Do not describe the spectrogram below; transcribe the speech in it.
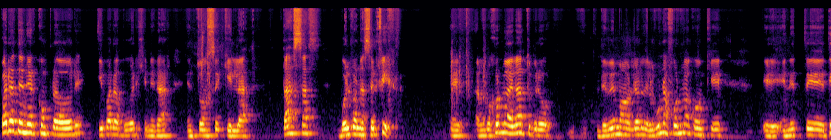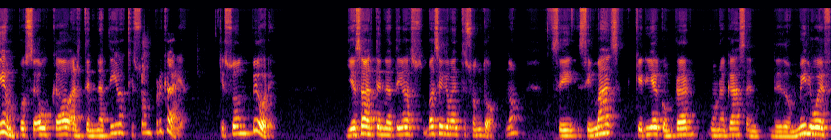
para tener compradores y para poder generar entonces que las tasas vuelvan a ser fijas. Eh, a lo mejor me adelanto, pero debemos hablar de alguna forma con que eh, en este tiempo se ha buscado alternativas que son precarias, que son peores. Y esas alternativas básicamente son dos, ¿no? Si, si más quería comprar una casa de 2.000 UF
